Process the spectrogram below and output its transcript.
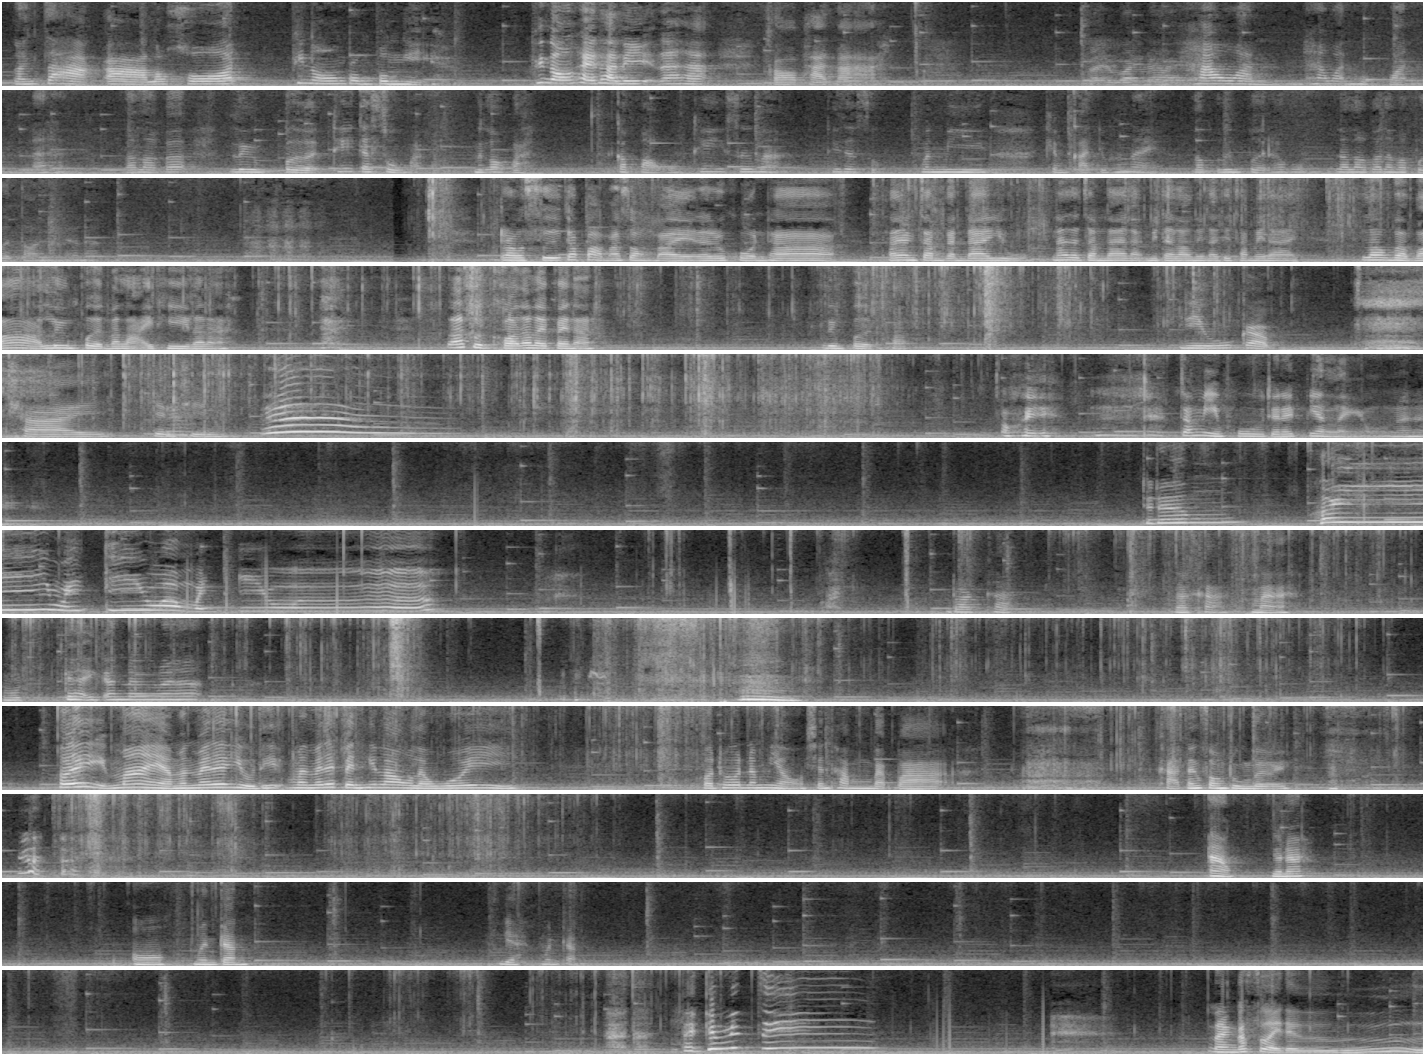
หลังจากอ่าเราคอร์สพี่น้องกรมปงงี พี่น้องไททานินะฮะ ก็ผ่านมาหลายวันได้ห้าวันห้าวันหกวันนะฮะ แล้วเราก็ลืมเปิดที่จะสุ่มอะนึกออกปะกระเป๋าที่ซื้อมาที่จะสุ่มมันมีเข็มกัดอยู่ข้างใน เราลืมเปิดครับผมแล้วเราก็จะมาเปิดตอนนี้นะเราซื้อกระเป๋ามาสองใบนะทุกคนถ้าถ้ายังจำกันได้อยู่ น่าจะจำได้แหละมีแต่เรานี่แหละที่จำไม่ได้ เราแบบว่าลืมเปิดมาหลายทีแล้วนะล่าสุดคอร์สอะไรไปนะ ลืมเปิดครับ ดิวกับชายเคนชิน โอ้ยเจ้าหมีภูจะได้เปลี่ยนแล้วนะฮะดึม รักค่ะ มาหมดแกะอีกอันนึงนะฮะอฮ้ย ไม่อะมันไม่ได้อยู่ที่ มันไม่ได้เป็นที่เราแล้วเว้ย ขอโทษนะเหมียว ฉันทำแบบว่า ขาดทั้งสองถุงเลย อ้าว เดี๋ยวนะ เหมือนกันเดี๋ยวเหมือนกัน แต่ก็ไม่จริงนางก็สวยเด้อ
